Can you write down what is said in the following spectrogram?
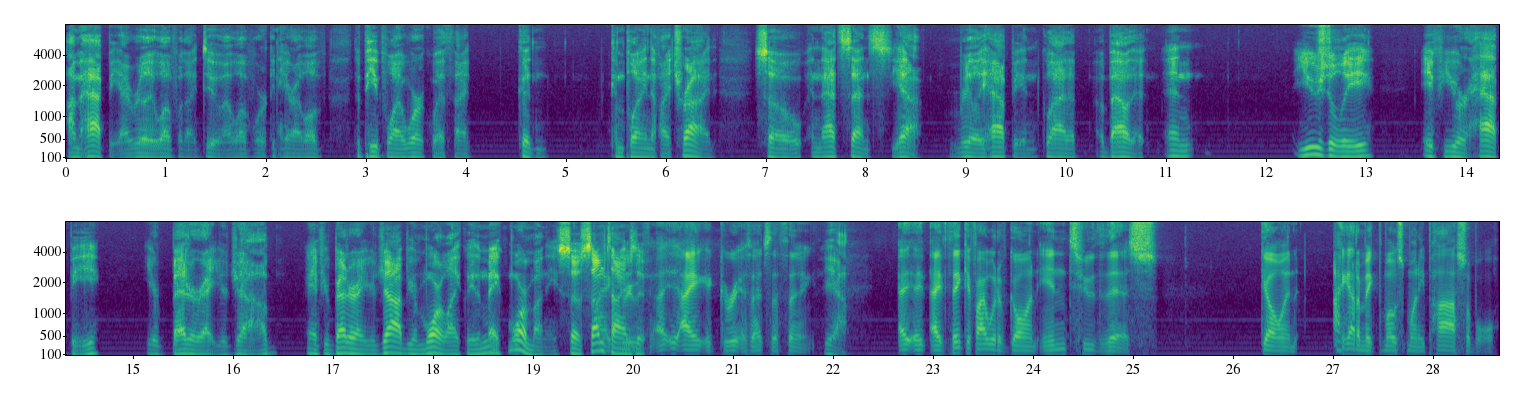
I'm happy. I really love what I do. I love working here. I love the people I work with. I couldn't complain if I tried. So in that sense, yeah, really happy and glad about it. And usually, if you're happy, you're better at your job. And if you're better at your job, you're more likely to make more money. So sometimes, I agree. With, I, I agree. That's the thing. yeah, I, I think if I would have gone into this going, I got to make the most money possible,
